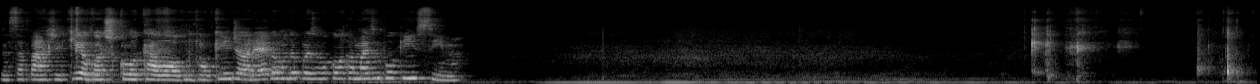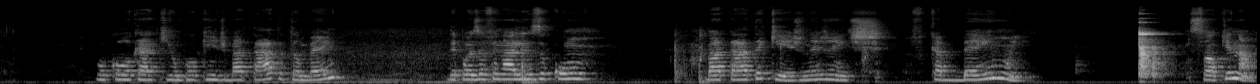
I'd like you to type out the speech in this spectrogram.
Nessa parte aqui eu gosto de colocar logo um pouquinho de orégano, depois eu vou colocar mais um pouquinho em cima. Vou colocar aqui um pouquinho de batata também. Depois eu finalizo com batata e queijo, né, gente? Fica bem ruim. Só que não.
